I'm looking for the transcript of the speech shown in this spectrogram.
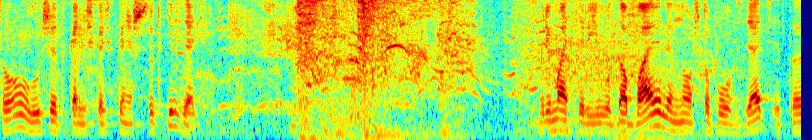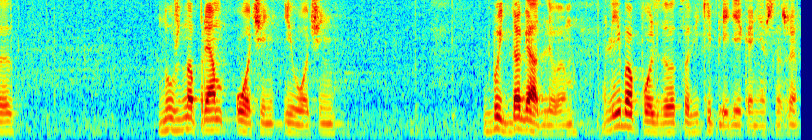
то лучше это количество, конечно, все-таки взять. В ремастере его добавили, но чтобы его взять, это нужно прям очень и очень быть догадливым. Либо пользоваться Википедией, конечно же.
